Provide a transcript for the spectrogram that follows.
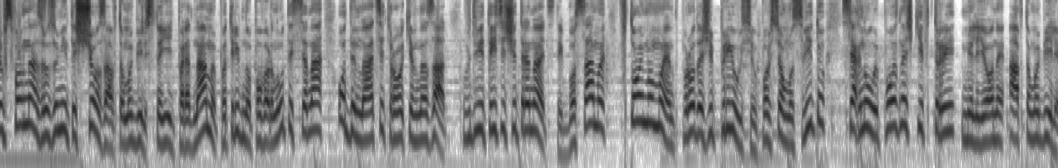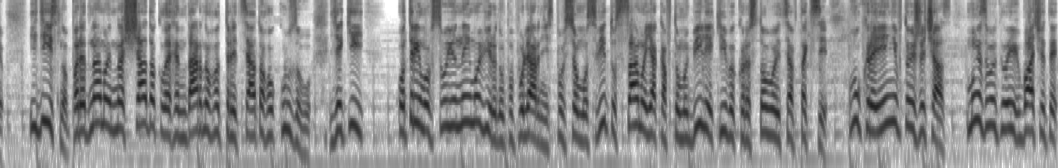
Щоб сповна зрозуміти, що за автомобіль стоїть перед нами, потрібно повернутися на 11 років назад, в 2013, бо саме в той момент продажі пріусів по всьому світу сягнули позначки в 3 мільйони автомобілів. І дійсно, перед нами нащадок легендарного 30-го кузову, який отримав свою неймовірну популярність по всьому світу саме як автомобіль, який використовується в таксі. В Україні в той же час ми звикли їх бачити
